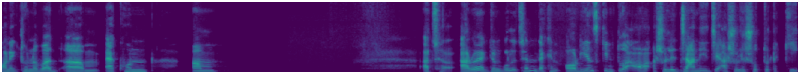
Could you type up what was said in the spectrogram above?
অনেক ধন্যবাদ। এখন আচ্ছা আরও একজন বলেছেন দেখেন অডিয়েন্স কিন্তু আ- আসলে জানে যে আসলে সত্যটা কি।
